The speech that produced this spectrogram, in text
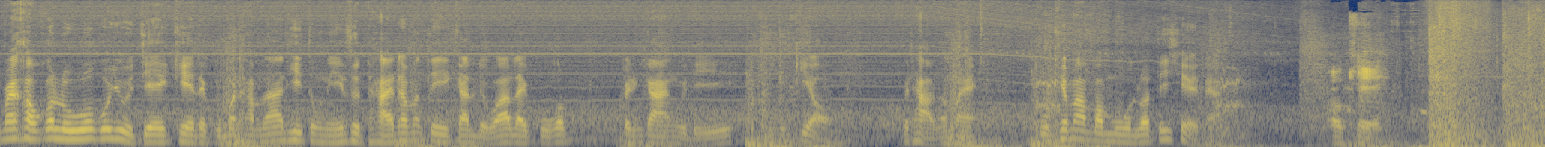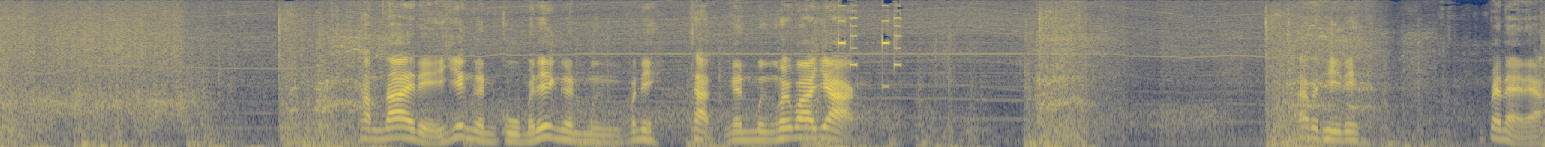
ไม่เขาก็รู้ว่ากูอยู่ JK แต่กูมาทำหน้าที่ตรงนี้สุดท้ายถ้ามันตีกันหรือว่าอะไรกูก็เป็นกลางอยู่ดีไม่เกี่ยวไปถามทำไม กูแค่มาประมูลรถที่เฉยๆเนี่ยโอเค ทำได้เดี๋ยวเฮียเงินกูไม่ได้เงินมึงปะนี่จัดเงินมึงค่อยว่าอย่างหน้าไปทีดิไปไหนเนี่ย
